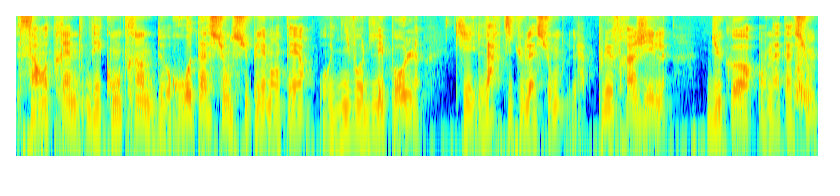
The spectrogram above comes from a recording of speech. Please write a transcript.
ça entraîne des contraintes de rotation supplémentaires au niveau de l'épaule, qui est l'articulation la plus fragile du corps en natation,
